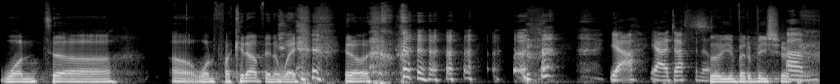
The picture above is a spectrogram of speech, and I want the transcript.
won't. Uh, uh, won't fuck it up in a way, you know. Yeah, yeah, definitely. so you better be sure. um,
